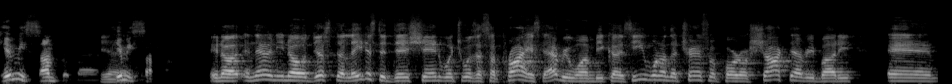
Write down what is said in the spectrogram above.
give me something, man. Yeah. Give me something. You know, and then, you know, just the latest addition, which was a surprise to everyone because he went on the transfer portal, shocked everybody, and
